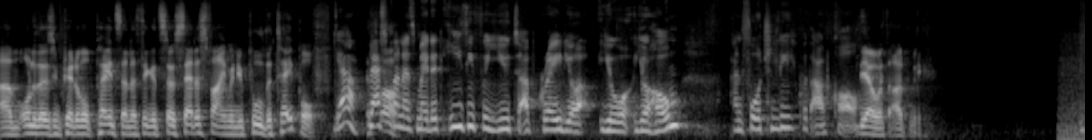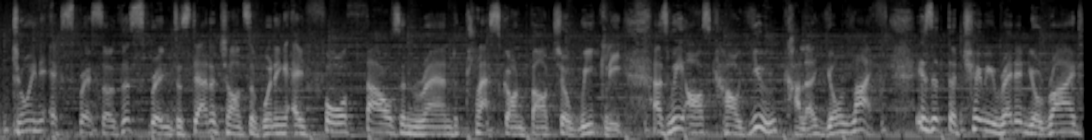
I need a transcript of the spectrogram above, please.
um, all of those incredible paints and I think it's so satisfying when you pull the tape off. Yeah, Plascon well. has made it easy for you to upgrade your, your, your home, unfortunately without call. Yeah, without me. Join Expresso this spring to stand a chance of winning a 4,000 Rand Plascon voucher weekly as we ask how you colour your life. Is it the cherry red in your ride,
